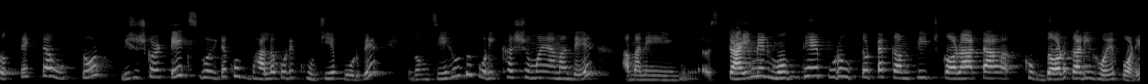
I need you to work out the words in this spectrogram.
প্রত্যেকটা উত্তর, বিশেষ করে টেক্সট বইটা খুব ভালো করে খুঁটিয়ে পড়বে এবং যেহেতু পরীক্ষার সময় আমাদের মানে টাইমের মধ্যে পুরো উত্তরটা কমপ্লিট করাটা খুব দরকারি হয়ে পড়ে।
